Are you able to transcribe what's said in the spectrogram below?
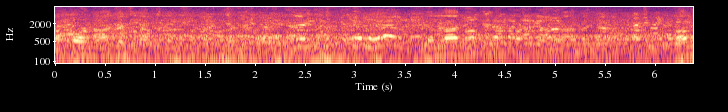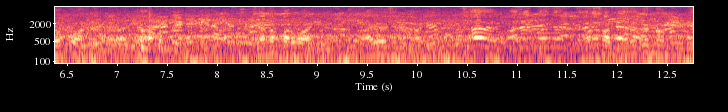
ಹಬ್ಬವನ್ನು ಆಚರಿಸ್ತಾ ಇರ್ತಕ್ಕಂಥ ಸಂದರ್ಭದಲ್ಲಿ ಎಲ್ಲ ರೀತಿಯ ಏರ್ಪಾಡುಗಳನ್ನು ತಾಲೂಕು ಆಡಳಿತದಿಂದ ಜನಪರವಾಗಿ ಆಯೋಜನೆ ಮಾಡಿ ಹೊಸ ಮೆರುಗನ್ನು ನೀಡಿ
